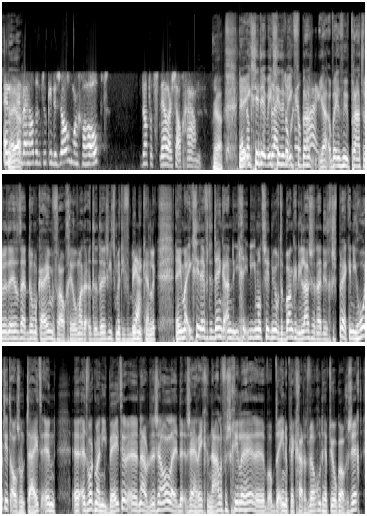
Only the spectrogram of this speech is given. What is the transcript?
En, Nou ja. en wij hadden natuurlijk in de zomer gehoopt dat het sneller zou gaan. Ja, nee, ik zit ik zit ik taai. ja, op een of andere manier praten we de hele tijd door elkaar heen, mevrouw Geel, maar er, is iets met die verbinding Ja. kennelijk. Nee, maar ik zit even te denken aan, die, die iemand zit nu op de bank en die luistert naar dit gesprek en die hoort dit al zo'n tijd en eh, het wordt maar niet beter. Eh, nou, er zijn allerlei, er zijn regionale verschillen, hè. Eh, op de ene plek gaat het wel goed, hebt u ook al gezegd.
